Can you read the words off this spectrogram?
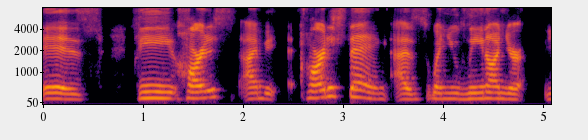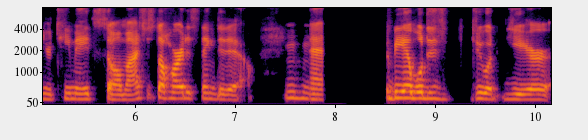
is the hardest. I mean, hardest thing as when you lean on your your teammates so much. It's the hardest thing to do, mm-hmm. and to be able to do it year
